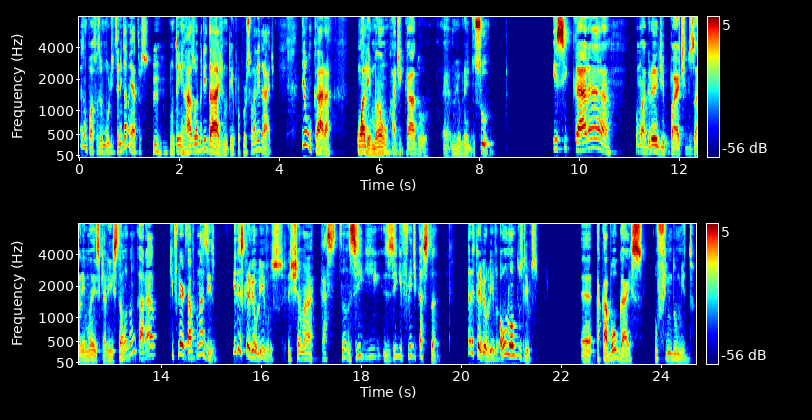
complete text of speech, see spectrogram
mas não posso fazer um muro de 30 metros. Uhum. Não tem razoabilidade, não tem proporcionalidade. Tem um cara, um alemão radicado eh, no Rio Grande do Sul. Esse cara, como a grande parte dos alemães que ali estão, é um cara que flertava com o nazismo. E ele escreveu livros, ele chama Castan, Sieg, Siegfried Castan. Ele escreveu livro, olha o nome dos livros. É, Acabou o gás, o fim do mito.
